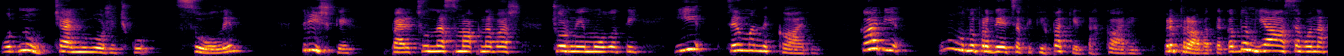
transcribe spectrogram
одну чайну ложечку соли, трішки перцю на смак на ваш чорний молотий. І це в мене карі. Карі, ну, воно продається в таких пакетах карі. Приправа така до м'яса вона.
